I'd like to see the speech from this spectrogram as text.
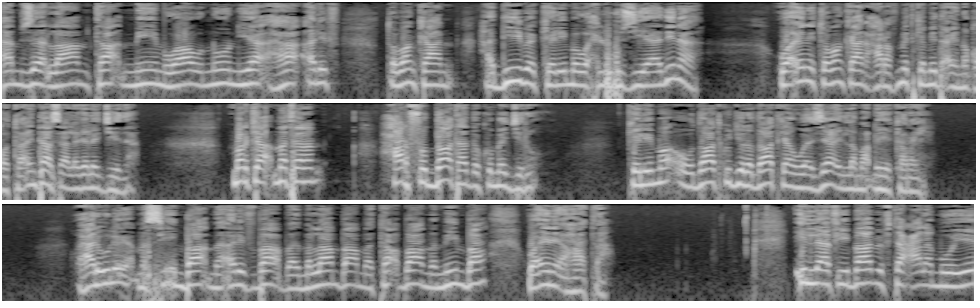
hamza laam ta miim waaw nuun ya ha alif. Tobankan hadiiba kelima wax lagu ziyaadina. Waa inay tobankan xaraf mid ka mid ay noqotaa. Intaasaa lagala jeedaa marka mathalan xarfu daad hadda kuma jiro. Kelima uu daad ku jiro daadkan waa zaa'id lama dhihi karay. Waxaa lagu leeyahy ma siin ba ma alif ba ma laam ba ma ta ba ma miim ba waa inay ahaataa ilaa fi baabi iftacala mooye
